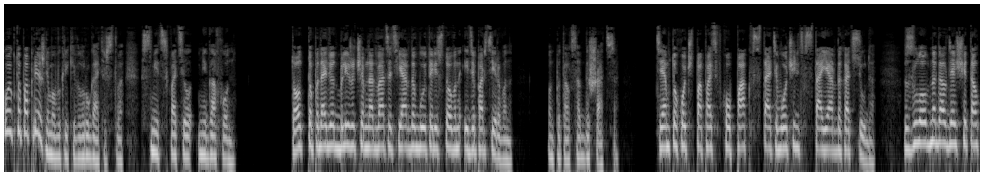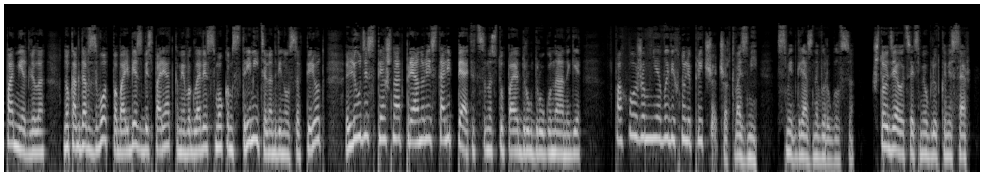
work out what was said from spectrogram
Кое-кто по-прежнему выкрикивал ругательство. Смит схватил мегафон. «Тот, кто подойдет ближе, чем на двадцать ярдов, будет арестован и депортирован». Он пытался отдышаться. Тем, кто хочет попасть в Хопак, встать в очередь в ста ярдах отсюда. Злобно галдящая толпа медлила, но когда взвод по борьбе с беспорядками во главе с Моком стремительно двинулся вперед, люди спешно отпрянули и стали пятиться, наступая друг другу на ноги. «Похоже, мне вывихнули плечо, черт возьми!» — Смит грязно выругался. «Что делать с этими ублюдками, сэр?» —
